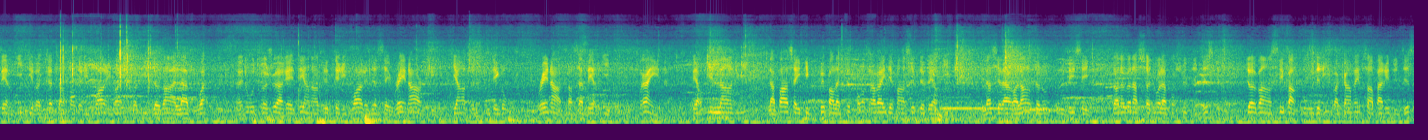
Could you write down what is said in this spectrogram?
Bernier qui retraite dans son territoire. Il va se remise devant à Lavoie. Un autre jeu arrêté en entrée de territoire. Et c'est Reynard qui, qui entre du côté gauche. Reynard face à Bernier. Freine. Bernier l'ennuie. La passe a été coupée par la suite. Bon travail défensif de Bernier. Et là, c'est la relance de l'autre côté. C'est Donovan Arsenault à la poursuite du disque. Devancé par Baudry. Il va quand même s'emparer du disque.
